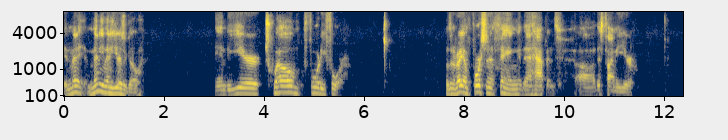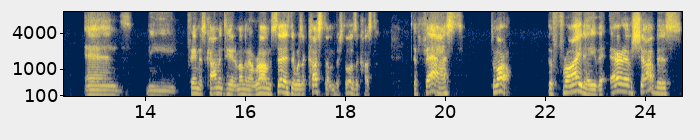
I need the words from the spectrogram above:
in many many many years ago, in the year 1244, it was a very unfortunate thing that happened uh, this time of year, and the famous commentator Magen Avraham says there was a custom, there still is a custom, to fast tomorrow. The Friday, the Erev Shabbos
